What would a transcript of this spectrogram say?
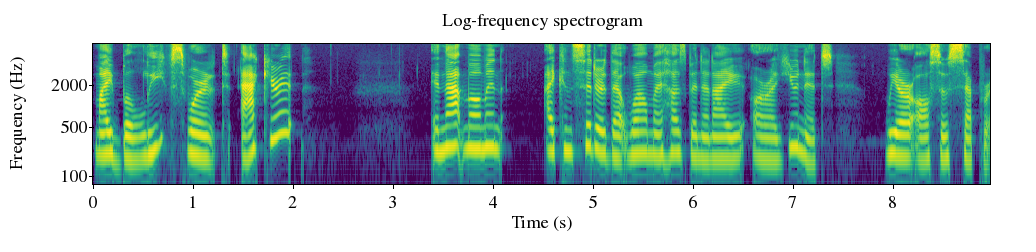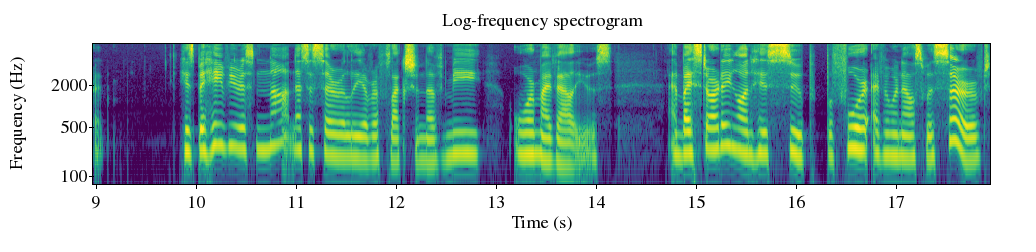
My beliefs weren't accurate? In that moment, I considered that while my husband and I are a unit, we are also separate. His behavior is not necessarily a reflection of me or my values. And by starting on his soup before everyone else was served,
